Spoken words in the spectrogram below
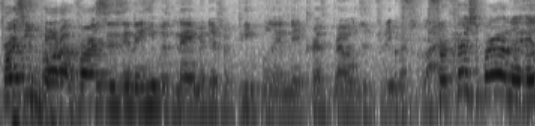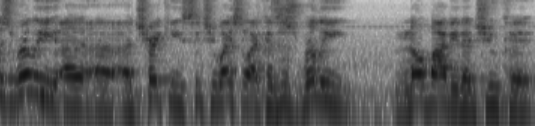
first he brought up verses and then he was naming different people and then Chris Brown was just pretty much like For Chris Brown, it's really a, a, a tricky situation, like because it's really nobody that you could.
